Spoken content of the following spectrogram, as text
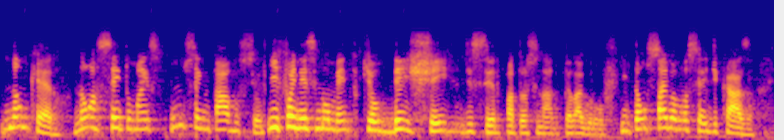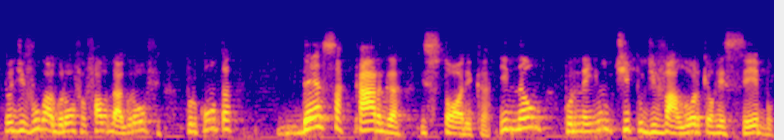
não quero, não aceito mais um centavo seu. E foi nesse momento que eu deixei de ser patrocinado pela Growth. Então saiba você aí de casa, eu divulgo a Growth, eu falo da Growth por conta dessa carga histórica e não por nenhum tipo de valor que eu recebo,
